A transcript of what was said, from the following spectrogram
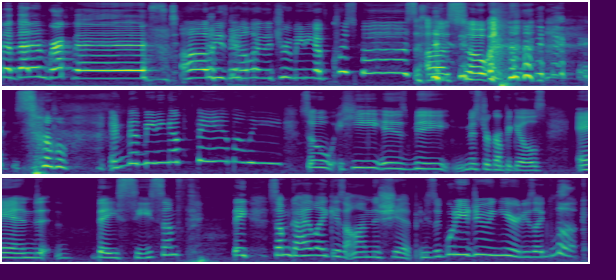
get a bed and breakfast. oh, he's gonna learn the true meaning of Christmas. Uh, so, so, and the meaning of family. So he is me, Mr. Grumpy Gills, and they see something. They some guy like is on the ship, and he's like, "What are you doing here?" And he's like, "Look,"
